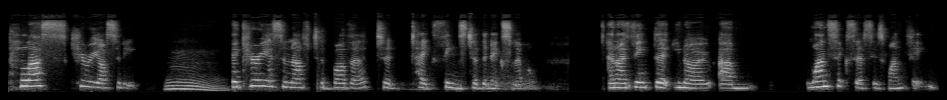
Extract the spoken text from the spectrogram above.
plus curiosity. Mm. They're curious enough to bother to take things to the next level. And I think that, you know, um, one success is one thing,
